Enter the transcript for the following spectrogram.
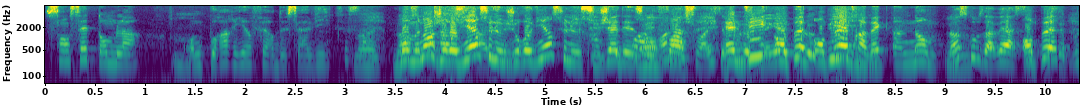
sans cet homme-là, on ne pourra rien faire de sa vie. ça. Ouais. Bon, maintenant, je reviens, sur le, je reviens sur le sujet c'est des quoi On a enfants. choisi, c'est Elle dit meilleur on peut, on peut être avec un homme. Lorsque vous avez accepté, on peut c'est pour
